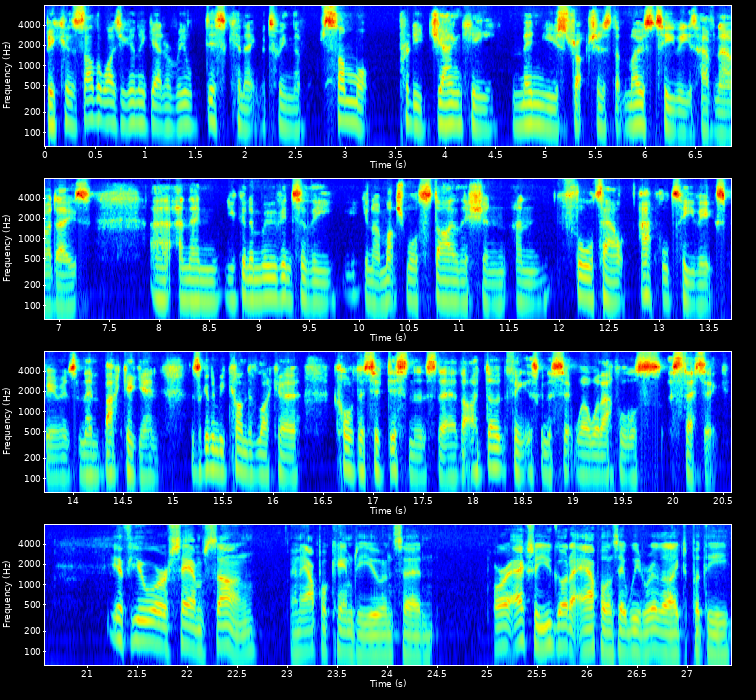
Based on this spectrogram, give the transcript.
Because otherwise, you're going to get a real disconnect between the somewhat pretty janky menu structures that most TVs have nowadays uh, and then you're going to move into the you know much more stylish and, and thought out Apple TV experience, and then back again. There's going to be kind of like a cognitive dissonance there that I don't think is going to sit well with Apple's aesthetic. If you were Samsung and Apple came to you and said, or actually you go to Apple and say, we'd really like to put the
